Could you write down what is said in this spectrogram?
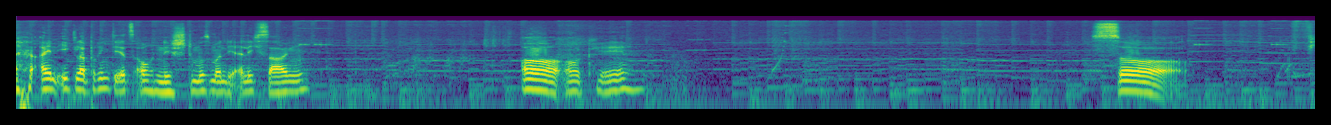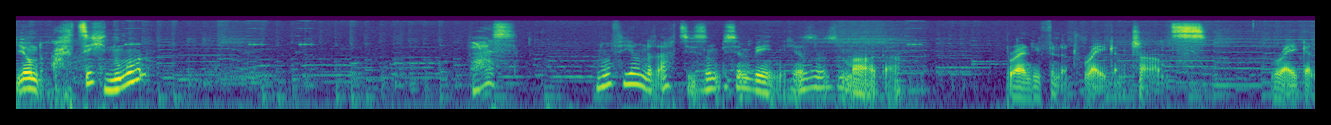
ein Egler bringt dir jetzt auch nichts, muss man dir ehrlich sagen. Oh, okay. So. 84 nur? Was? Nur 480 ist ein bisschen wenig. Das ist mager. Brandy findet Reagan Chance. Reagan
